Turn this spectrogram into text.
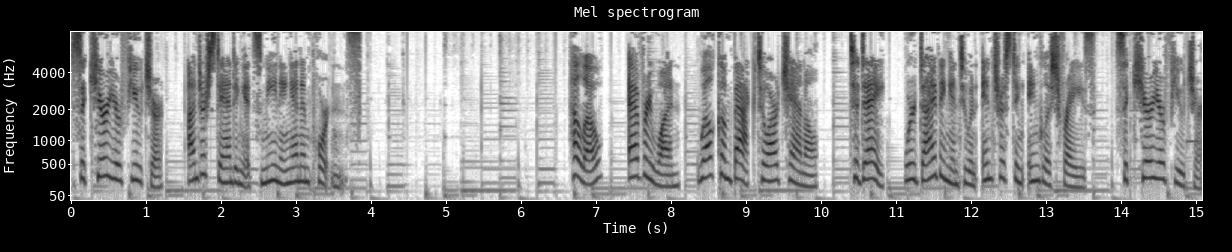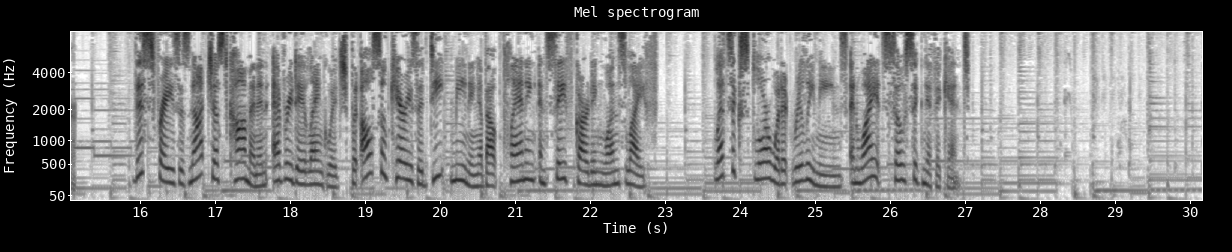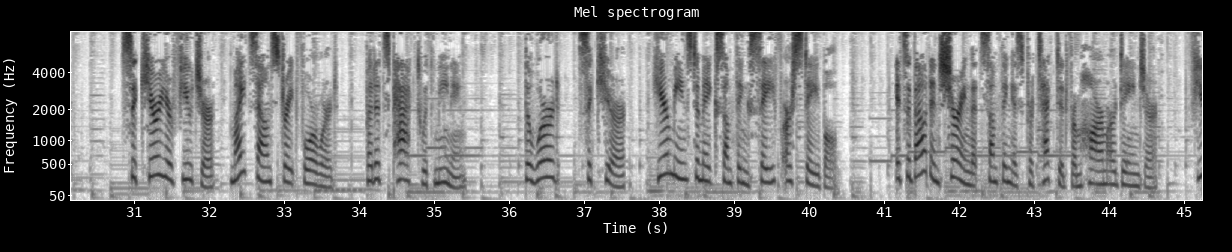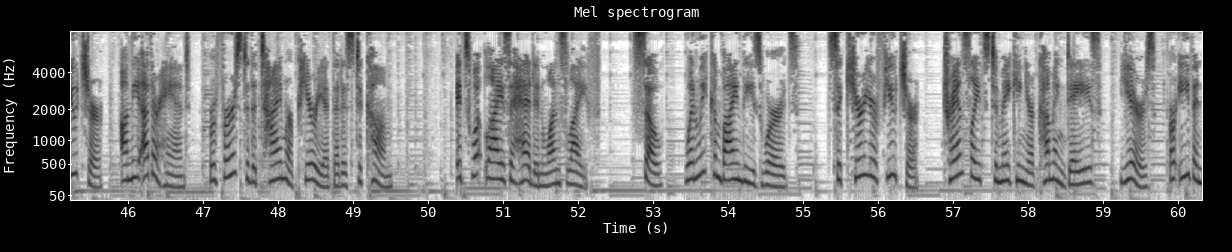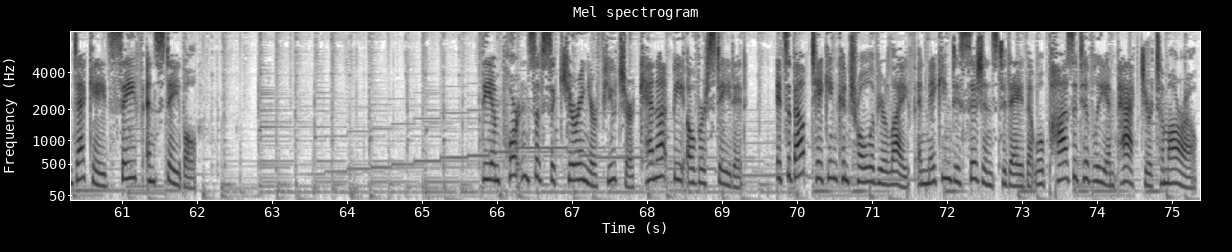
Secure your future, understanding its meaning and importance. Hello, everyone. Welcome back to our channel. Today, we're diving into an interesting English phrase, secure your future. This phrase is not just common in everyday language but also carries a deep meaning about planning and safeguarding one's life. Let's explore what it really means and why it's so significant. Secure your future might sound straightforward, but it's packed with meaning. The word secure here means to make something safe or stable. It's about ensuring that something is protected from harm or danger. Future, on the other hand, refers to the time or period that is to come. It's what lies ahead in one's life. So, when we combine these words, secure your future translates to making your coming days, years, or even decades safe and stable. The importance of securing your future cannot be overstated. It's about taking control of your life and making decisions today that will positively impact your tomorrow.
